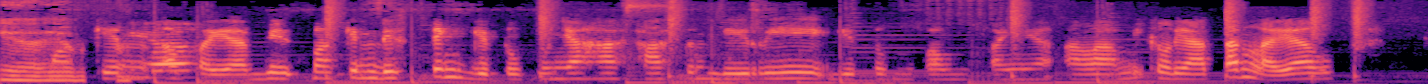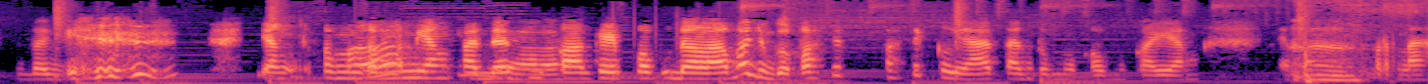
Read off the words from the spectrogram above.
Iya, iya. makin apa ya makin distinct gitu punya khas-khas sendiri gitu muka-mukanya alami kelihatan lah ya sebagai yang temen-temen yang pada iya. suka K-pop udah lama juga pasti pasti kelihatan tuh muka-muka yang emang Hmm. pernah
